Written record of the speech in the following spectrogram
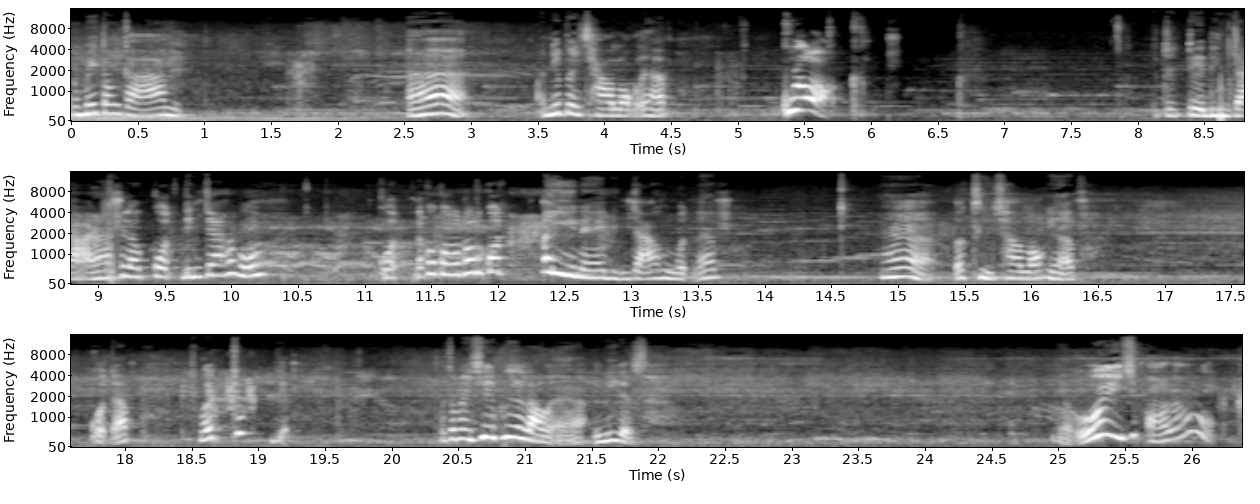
กูไม่ต้องการอ่าอันนี้เป็นชาวล็อกเลยครับ กูล็อก จะเจอดินจานะครับให้เรากดดินจาครับผม กดแล้วก็กดกดกดตีน่ดินจาหัวนะครับฮ่าเราถือชาล็อกอยู่ครับ กดครับเฮ้ยจุ๊บเหยียบเราจะไปช่วยเพื่อนเราอะอันนี้เดี๋ยวเดี๋ยวโอ้ยชิบอ๋อแล้วไป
